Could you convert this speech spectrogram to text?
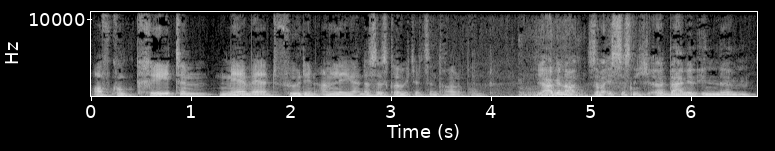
auf konkretem Mehrwert für den Anleger. Das ist, glaube ich, der zentrale Punkt. Ja, genau. Sag mal, ist das nicht, äh, Daniel, in, ähm,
